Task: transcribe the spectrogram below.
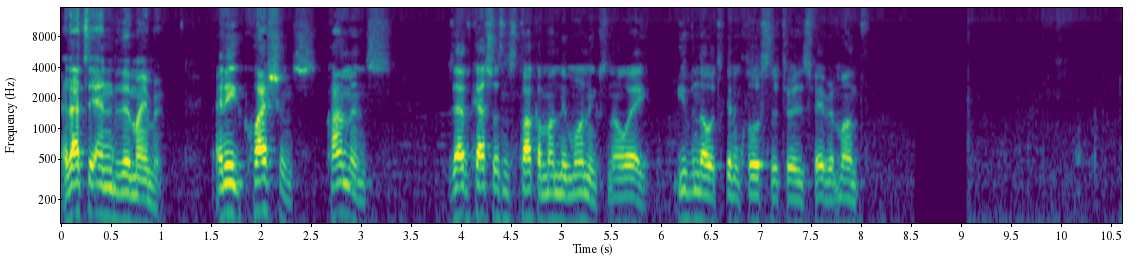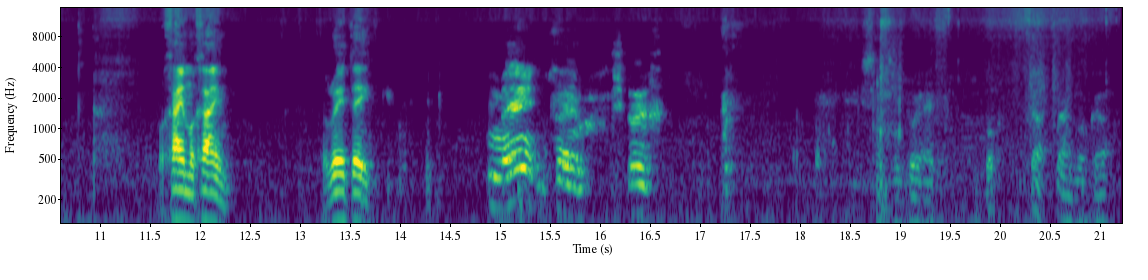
And that's the end of the maamar. Any questions, comments? Zev Kess doesn't talk on Monday mornings, no way, even though it's getting closer to his favorite month. L'chaim, l'chaim. A great day. Man, sure. Sounds like what oh, I woke up.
